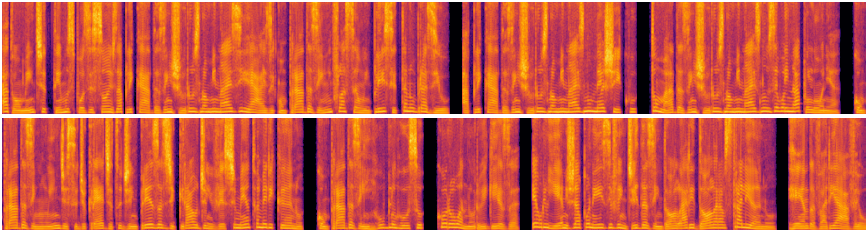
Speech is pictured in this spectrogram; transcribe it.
Atualmente temos posições aplicadas em juros nominais e reais e compradas em inflação implícita no Brasil, aplicadas em juros nominais no México, tomadas em juros nominais no ZEU e na Polônia, compradas em um índice de crédito de empresas de grau de investimento americano, compradas em rublo russo, coroa norueguesa, euro e iene japonês e vendidas em dólar e dólar australiano. Renda variável.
